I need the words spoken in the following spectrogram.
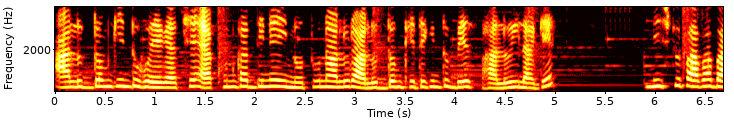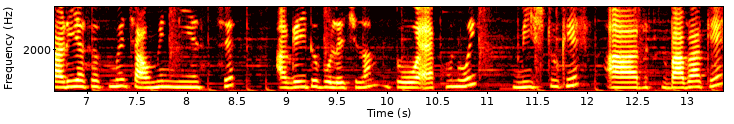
আলুর দম কিন্তু হয়ে গেছে। এখনকার দিনে এই নতুন আলুর আলুর দম খেতে কিন্তু বেশ ভালোই লাগে। মিষ্টুর বাবা বাড়ি আসার সময় চাউমিন নিয়ে এসছে। আগেই তো বলেছিলাম। তো এখন ওই মিষ্টুকে আর বাবাকে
